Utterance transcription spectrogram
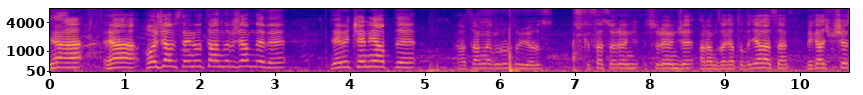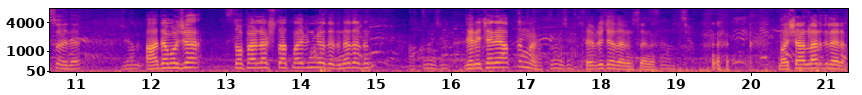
Ya ya hocam seni utandıracağım dedi. Gerekeni yaptı. Hasan'la gurur duyuyoruz. Kısa süre, ön- süre önce aramıza katıldı. Gel Hasan birkaç bir şey söyle. Hocam Adem Hoca stoperler şut atmayı bilmiyor dedi. Ne dedin? attım hocam. Gerekeni yaptın mı? Attım hocam. Tebrik ederim seni. Sağ olun hocam. Başarılar dilerim.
